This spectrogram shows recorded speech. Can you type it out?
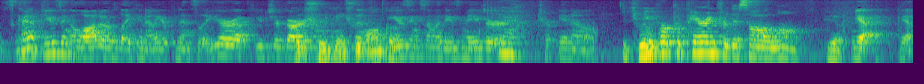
It's kind of fusing a lot of like you know your Peninsula Europe, future oh, gardens, Sri- and Sri Lanka. using some of these major, Yeah. tr- you know, It's you were preparing for this all along, yeah. yeah, yeah,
